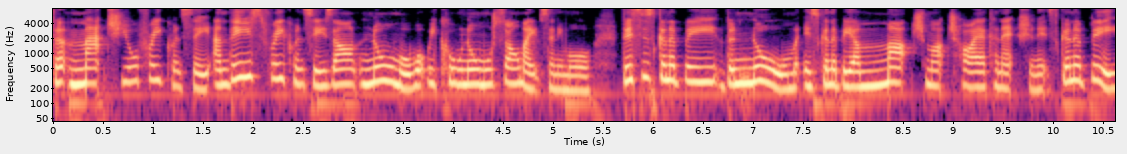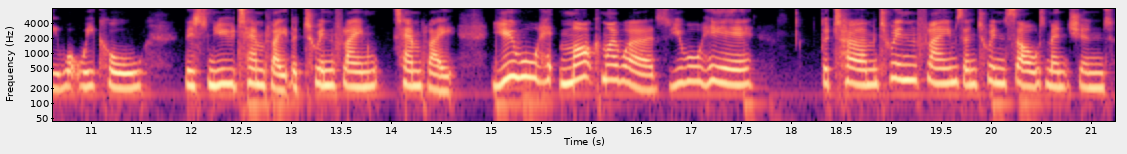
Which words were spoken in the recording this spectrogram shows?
that match your frequency. And these frequencies aren't normal what we call normal soulmates anymore. This is going to be the norm is going to be a much much higher connection. It's going to be what we call this new template the twin flame template. You will mark my words you will hear the term twin flames and twin souls mentioned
